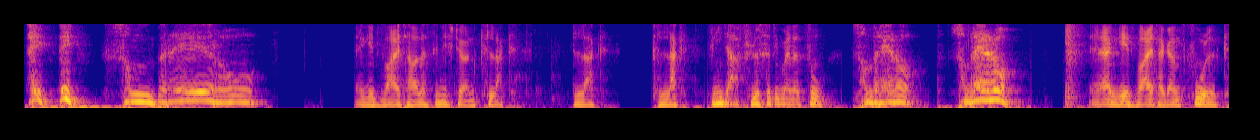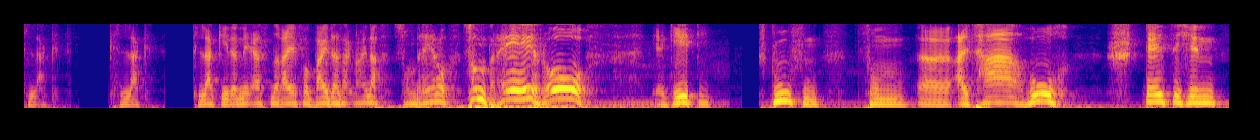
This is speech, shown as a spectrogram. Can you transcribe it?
Hey, hey, Sombrero! Er geht weiter, lässt sich nicht stören. Klack, klack, klack. Wieder flüstert ihm einer zu: Sombrero, Sombrero! Er geht weiter, ganz cool. Klack, klack, klack. Geht an der ersten Reihe vorbei. Da sagt noch einer: Sombrero, Sombrero! Er geht die Stufen zum äh, Altar hoch, stellt sich hin,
